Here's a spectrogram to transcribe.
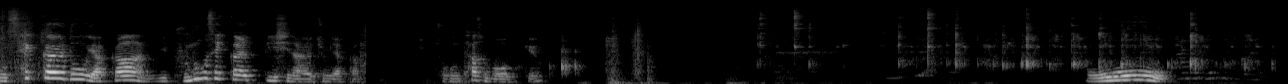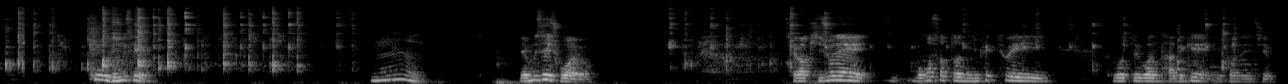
오, 색깔도 약간 이 분홍 색깔빛이 나요. 좀 약간. 조금 타서 먹어볼게요. 오. 오, 냄새. 음. 냄새 좋아요. 제가 기존에 먹었었던 임팩트웨이 그것들과는 다르게 이거는 이제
